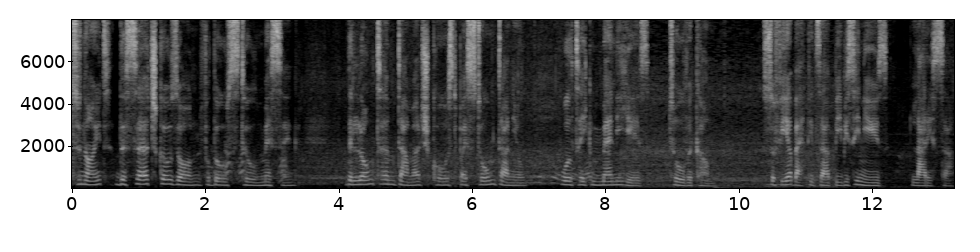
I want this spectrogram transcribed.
Tonight, the search goes on for those still missing. The long-term damage caused by Storm Daniel will take many years to overcome. Sofia Betitsa, BBC News, Larissa.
